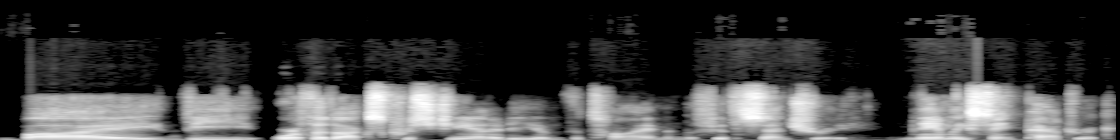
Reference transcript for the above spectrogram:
by the Orthodox Christianity of the time in the fifth century, namely St. Patrick.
